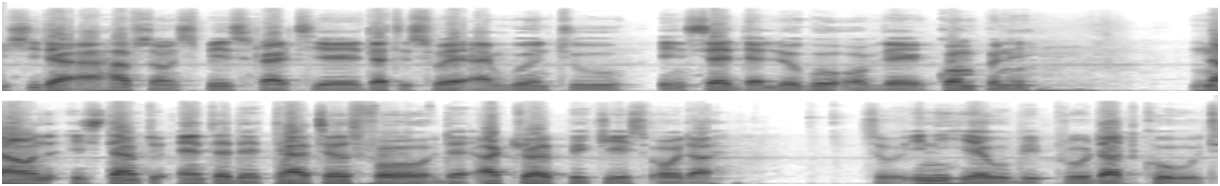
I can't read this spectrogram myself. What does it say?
you see that I have some space right here. That is where I'm going to insert the logo of the company. Now it's time to enter the titles for the actual purchase order. So in here will be product code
